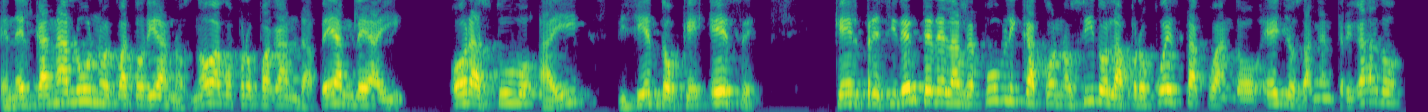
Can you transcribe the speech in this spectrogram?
En el canal 1 ecuatorianos, no hago propaganda, véanle ahí. Ahora estuvo ahí diciendo que ese, que el presidente de la República ha conocido la propuesta cuando ellos han entregado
